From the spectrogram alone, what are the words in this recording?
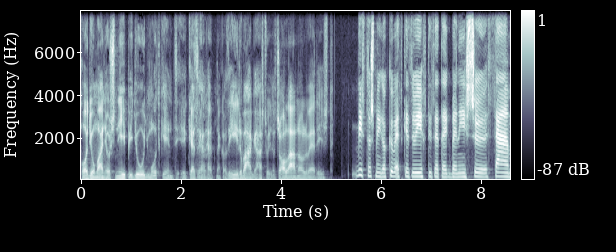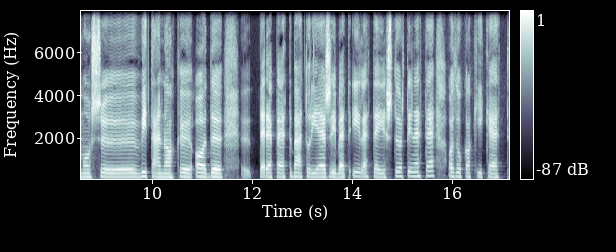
hagyományos népi gyógymódként kezelhetnek az írvágást, vagy a csalánalverést biztos még a következő évtizedekben is számos vitának ad terepet Bátori Erzsébet élete és története, azok, akiket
